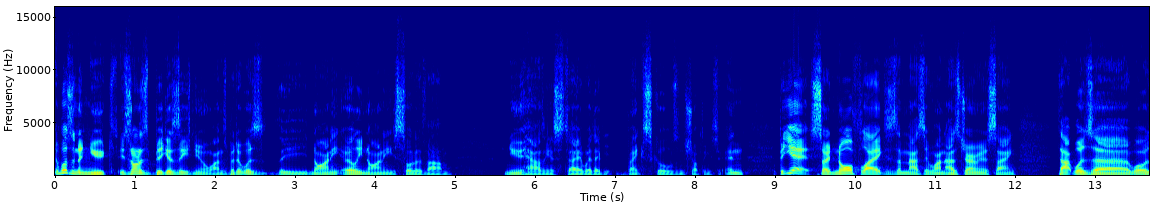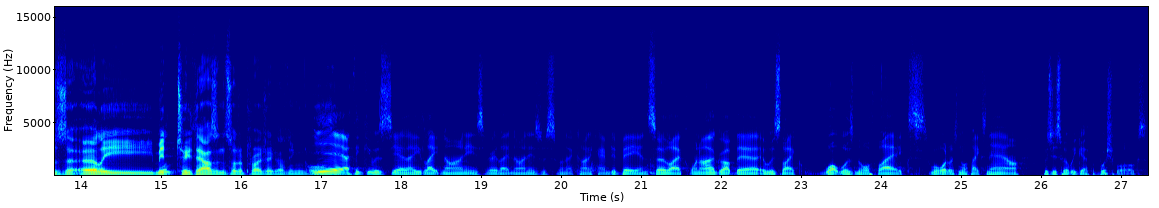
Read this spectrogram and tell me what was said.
it wasn't a new. It's not as big as these newer ones, but it was the '90 early '90s sort of um, new housing estate where they make schools and shopping. c- And but yeah, so North Lakes is a massive one. As Jeremy was saying, that was uh, what was uh, early mid 2000s sort of project, I think. Or, Yeah, I think it was yeah, maybe late nineties, very late nineties was when that kind of came to be. And so like when I grew up there, it was like what was North Lakes, well, what was North Lakes now was just where we go for bushwalks,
